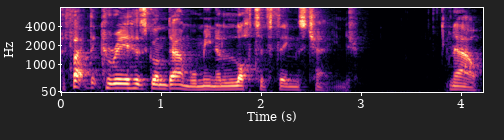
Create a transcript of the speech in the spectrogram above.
The fact that Korea has gone down will mean a lot of things change. Now,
